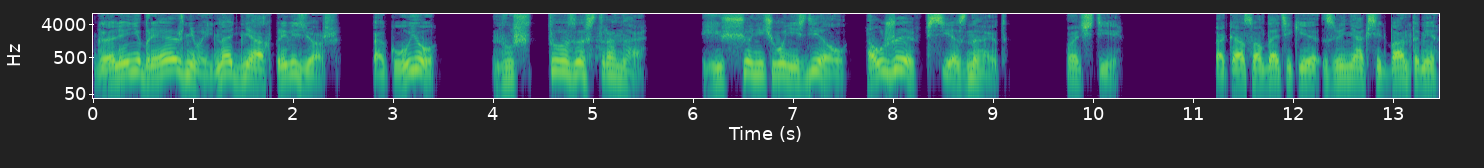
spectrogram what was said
Галине Брежневой на днях привезешь. Такую? Ну что за страна? Еще ничего не сделал, а уже все знают. Почти. Пока солдатики, звеня аксельбантами,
